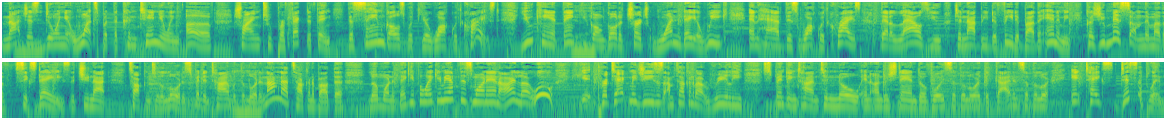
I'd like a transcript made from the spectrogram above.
Not just doing it once, but the continuing of trying to perfect a thing. The same goes with your walk with Christ. You can't think you're going to go to church one day a week and have this walk with Christ that allows you to not be defeated by the enemy because you miss something them other six days that you're not talking to the Lord or spending time with the Lord. And I'm not talking about the little morning, thank you for waking me up this morning. All right, Lord, woo, get, protect me, Jesus. I'm talking about really spending time to know and understand the voice of the Lord, the guidance of the Lord. It takes discipline.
